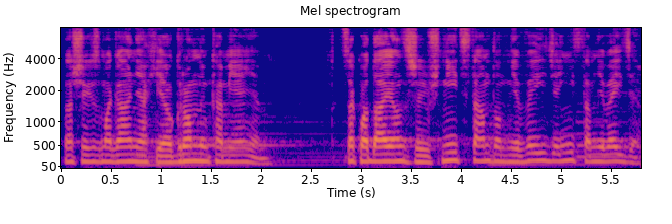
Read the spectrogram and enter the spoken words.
w naszych zmaganiach je ogromnym kamieniem, zakładając, że już nic stamtąd nie wyjdzie i nic tam nie wejdzie.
